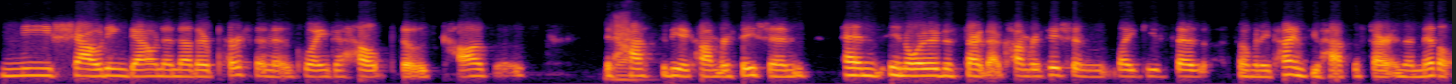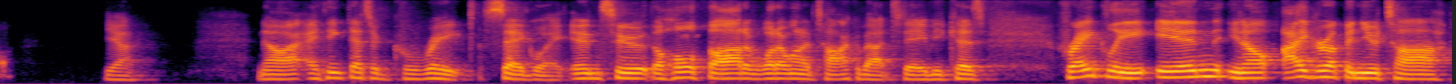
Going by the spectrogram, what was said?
me shouting down another person is going to help those causes. It yeah. has to be a conversation. And in order to start that conversation, like you've said so many times, you have to start in the middle. Yeah. No, I think that's a great segue into the whole thought of what I want to talk about today because frankly in you know i grew up in utah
